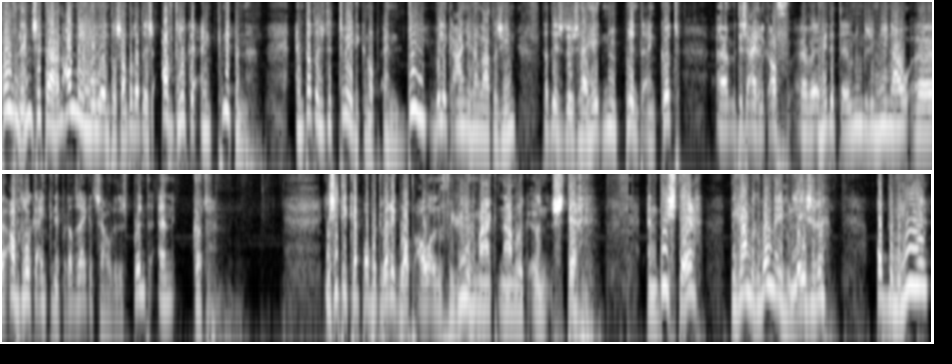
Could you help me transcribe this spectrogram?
Bovenin zit daar een andere hele interessante, dat is afdrukken en knippen. En dat is de tweede knop en die wil ik aan je gaan laten zien. Dat is dus, hij heet nu print en cut. Um, het is eigenlijk af, uh, heet het, hoe noemden ze hem hier nou? Uh, afdrukken en knippen, dat is eigenlijk hetzelfde. Dus print en cut. Je ziet, ik heb op het werkblad al een figuur gemaakt, namelijk een ster. En die ster, die gaan we gewoon even lezen op de manier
